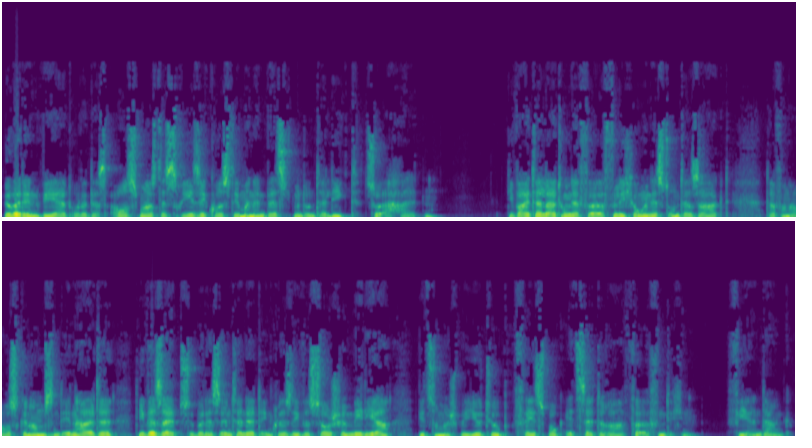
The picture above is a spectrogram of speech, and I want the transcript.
über den Wert oder das Ausmaß des Risikos, dem ein Investment unterliegt, zu erhalten. Die Weiterleitung der Veröffentlichungen ist untersagt, davon ausgenommen sind Inhalte, die wir selbst über das Internet inklusive Social Media, wie zum Beispiel YouTube, Facebook etc. veröffentlichen. Vielen Dank.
